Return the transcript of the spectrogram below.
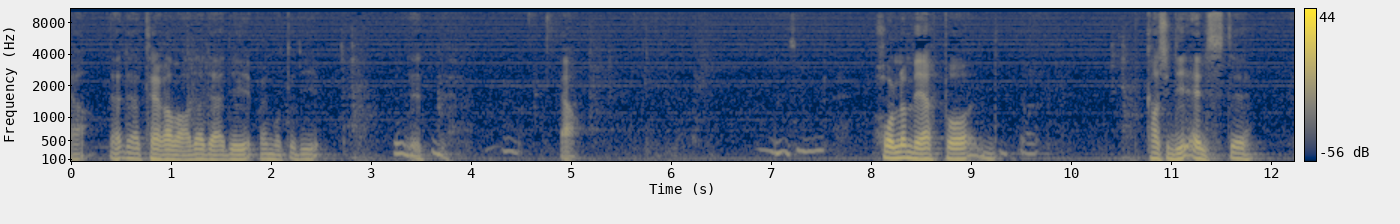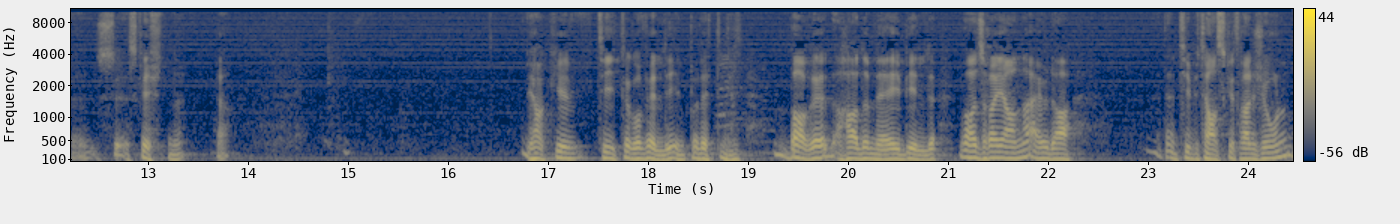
Ja, det, det er Theravada. Det er de, på en måte de, de Ja. Holder mer på kanskje de eldste eh, skriftene. Ja. Vi har ikke tid til å gå veldig inn på dette, men bare ha det med i bildet. Vajrayana er jo da den tibetanske tradisjonen,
